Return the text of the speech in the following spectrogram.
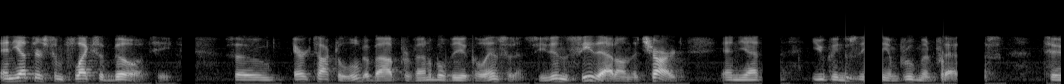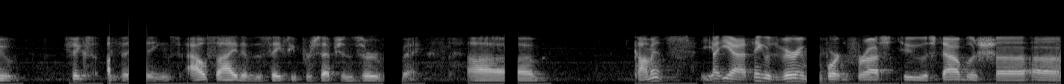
and yet there's some flexibility. So Eric talked a little bit about preventable vehicle incidents. You didn't see that on the chart, and yet you can use the improvement process to fix things outside of the safety perception survey. Uh, comments? Yeah, I think it was very important for us to establish uh, uh,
